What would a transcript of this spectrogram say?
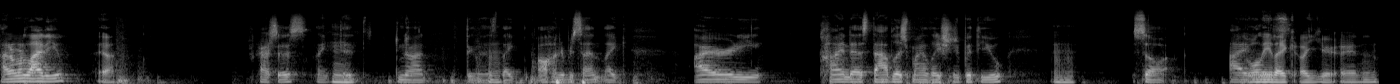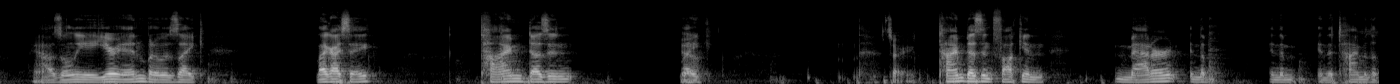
I don't want to lie to you. yeah crash this. Like, it- do not think this. Like, hundred percent. Like, I already kind of established my relationship with you. Mm-hmm. So, I only was- like a year in. I was only a year in, but it was like, like I say, time doesn't Yeah. like. Sorry, time doesn't fucking matter in the in the in the time of the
